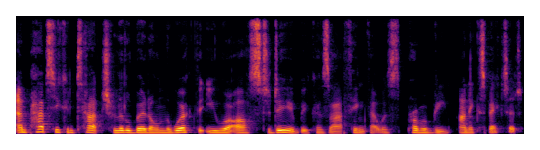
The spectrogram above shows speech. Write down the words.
And perhaps you can touch a little bit on the work that you were asked to do, because I think that was probably unexpected.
